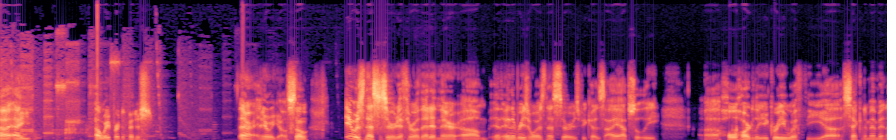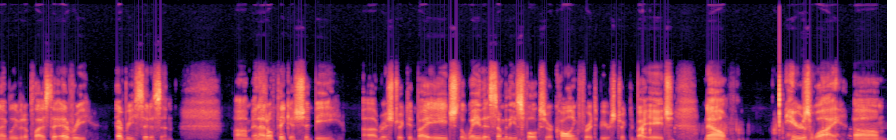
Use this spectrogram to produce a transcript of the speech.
So I, I I'll wait for it to finish. All right, there we go. So it was necessary to throw that in there, um, and, and the reason why it was necessary is because I absolutely uh, wholeheartedly agree with the uh, Second Amendment, and I believe it applies to every every citizen. Um, and I don't think it should be uh, restricted by age the way that some of these folks are calling for it to be restricted by age. Now, here's why. Um,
